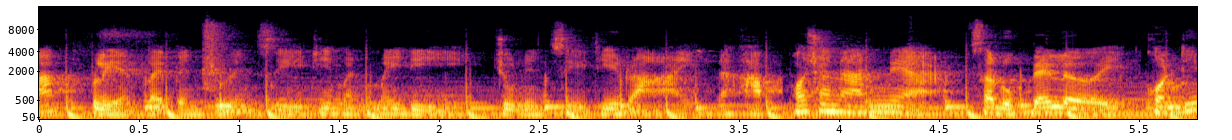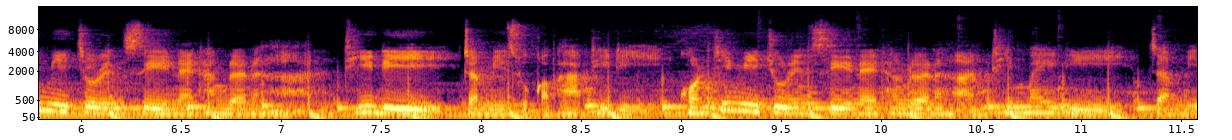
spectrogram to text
มักเปลี่ยนไปเป็นจุลินทรีย์ที่มันไม่ดีจุลินทรีย์ที่ร้ายนะครับเพราะฉะนั้นเนี่ยสรุปได้เลย คนที่มีจุลินทรีย์ในทางเดินอาหารที่ดีจะมีสุขภาพที่ดี คนที่มีจุลินทรีย์ในทางเดินอาหารที่ไม่ดี จะมี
